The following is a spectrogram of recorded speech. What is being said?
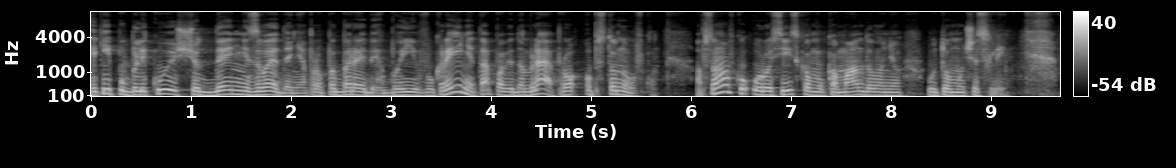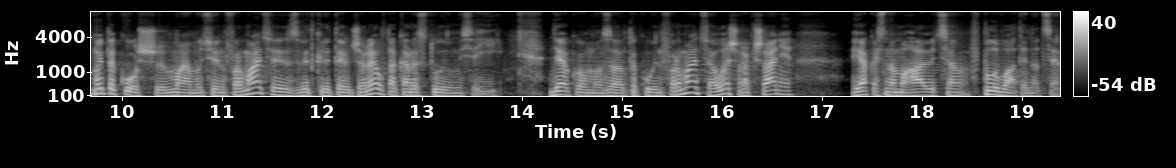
який публікує щоденні зведення про перебіг боїв в Україні та повідомляє про обстановку. Обстановку у російському командуванню, у тому числі. Ми також маємо цю інформацію з відкритих джерел та користуємося їй. Дякуємо за таку інформацію, але ж Ракшані якось намагаються впливати на це.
